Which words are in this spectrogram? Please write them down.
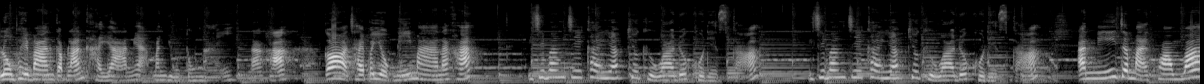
โรงพยาบาลกับร้านขายยาเนี่ยมันอยู่ตรงไหนนะคะ ก็ใช้ประโยคนี้มานะคะอิชิบังจิคายักคิคือว่าโดโคเดสกะอิชิบังจิคายักคิคือว่าโดโคเดสกะอันนี้จะหมายความว่า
